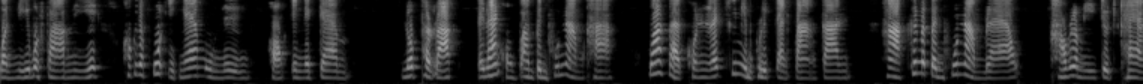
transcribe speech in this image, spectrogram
วันนี้บทความนี้เขาก็จะพูดอีกแง่มุมหนึ่งของเอนเนแกรมนพรักษ์ในด้านของความเป็นผู้นำค่ะ ว่าแต่คนและที่มีบุคลิกแตกต่างกัน หากขึ้นมาเป็นผู้นำแล้ว เขาจะมีจุดแข็ง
